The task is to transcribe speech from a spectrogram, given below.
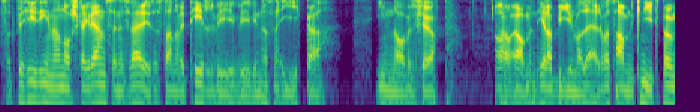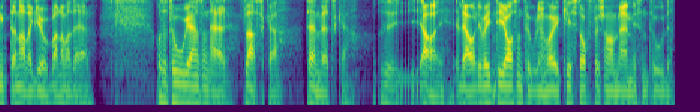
Så att precis innan norska gränsen i Sverige så stannar vi till vid, vid, vid en sån här ICA inavelsköp. Ja. Ja, men hela byn var där. Det var sam knytpunkten, alla gubbarna var där. Och så tog jag en sån här flaska tändvätska. Så, ja, eller ja, det var inte jag som tog den, det var ju Kristoffer som var med mig som tog den.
